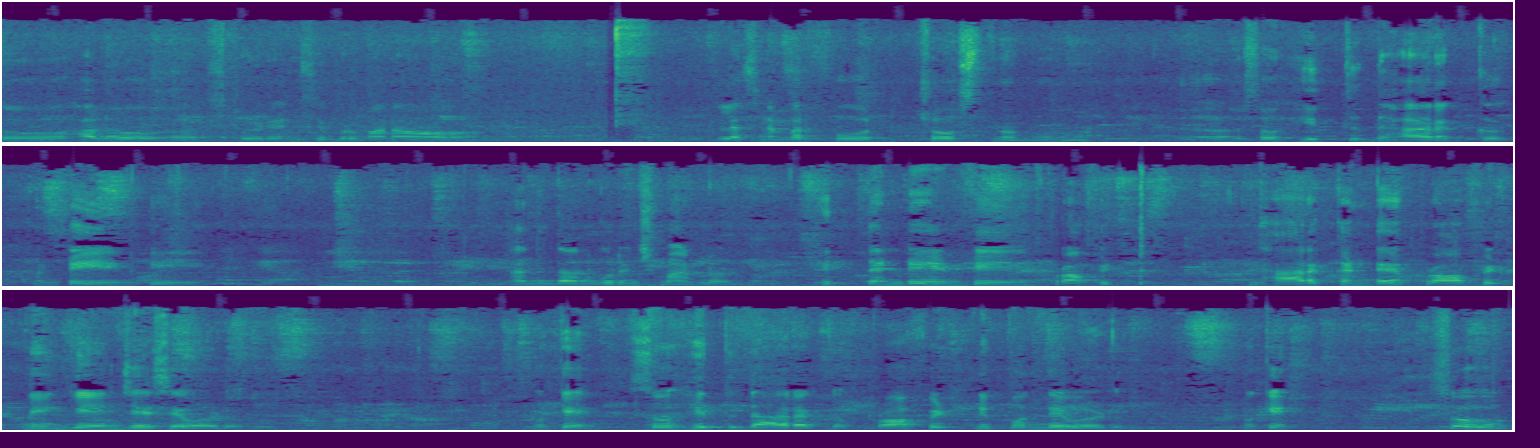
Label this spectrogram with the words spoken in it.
సో హలో స్టూడెంట్స్ ఇప్పుడు మనం లెసన్ నెంబర్ ఫోర్ చూస్తున్నాము. Uh, సో హిత్ ధారక్ అంటే ఏంటి? అని దాని గురించి మాట్లాడదాం. హిత్ అంటే ఏంటి? ప్రాఫిట్ ధారక్ అంటే ప్రాఫిట్ని గెయిన్ చేసేవాడు. ఓకే సో హిత్ ధారక్ ప్రాఫిట్ని పొందేవాడు. ఓకే సో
